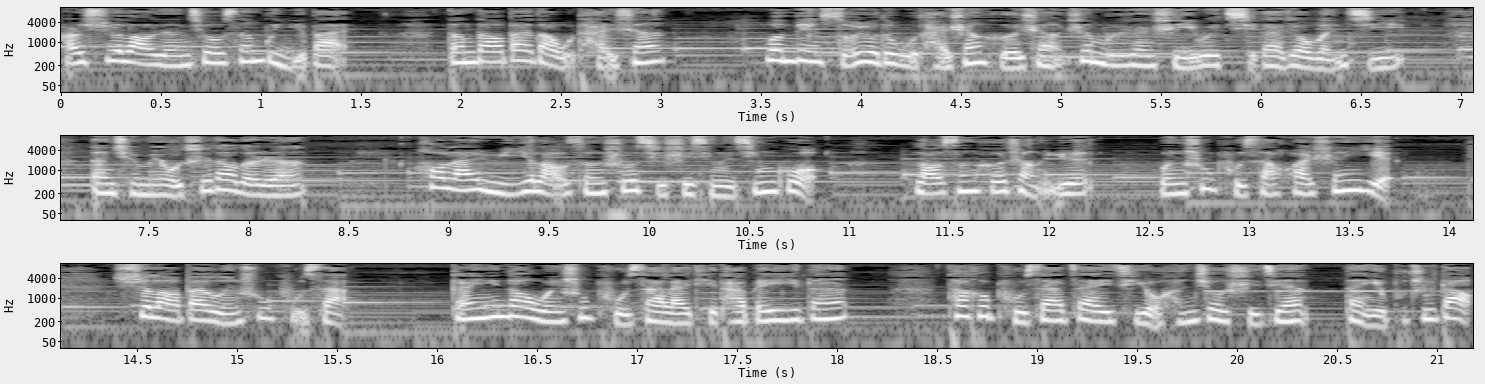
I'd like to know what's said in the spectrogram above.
而虚老仍旧三步一拜，等到拜到五台山，问遍所有的五台山和尚认不认识一位乞丐叫文吉，但却没有知道的人。后来与一老僧说起事情的经过，老僧合掌曰：“文殊菩萨化身也。”虚老拜文殊菩萨。感应到文殊菩萨来替他背衣单，他和菩萨在一起有很久时间，但也不知道。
